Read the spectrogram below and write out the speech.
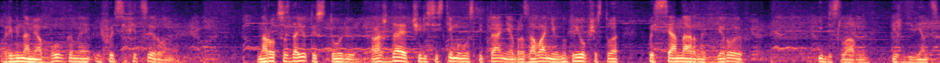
временами оболганная и фальсифицированная. Народ создает историю, рождает через систему воспитания, образования внутри общества пассионарных героев и бесславных иждивенцев.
